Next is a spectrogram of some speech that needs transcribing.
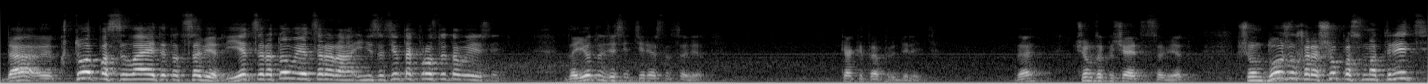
да, кто посылает этот совет. Ецератов и Ецерара, и не совсем так просто это выяснить. Дает он здесь интересный совет. Как это определить? Да? В чем заключается совет? Что он должен хорошо посмотреть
